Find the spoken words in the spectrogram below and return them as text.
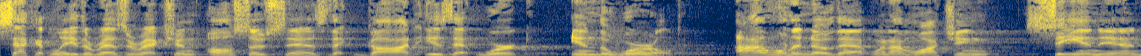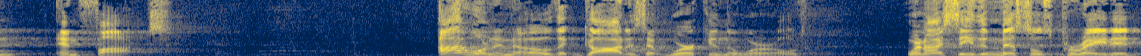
Secondly, the resurrection also says that God is at work in the world. I want to know that when I'm watching CNN and Fox. I want to know that God is at work in the world when I see the missiles paraded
